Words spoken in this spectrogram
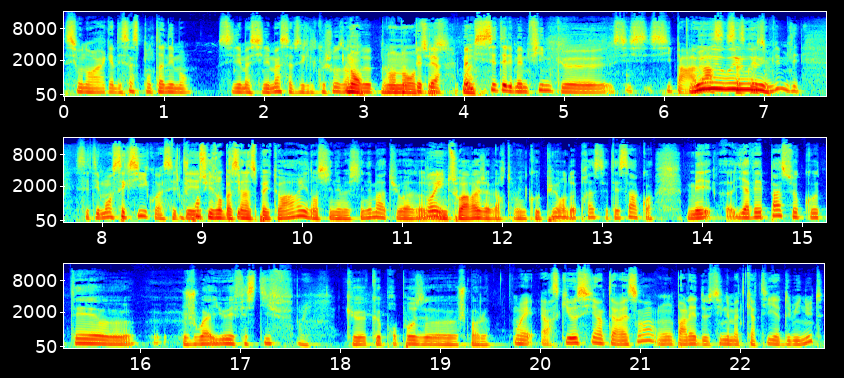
si on aurait regardé ça spontanément, cinéma, cinéma, ça faisait quelque chose un Non, peu, un non, peu non, pépère. Même ouais. si c'était les mêmes films que, si, si- si par hasard oui, ça oui, se c'était- moins sexy, quoi. Je pense qu'ils ont passé l'inspecteur Harry dans Cinéma Cinéma, tu vois. Une soirée, j'avais retrouvé une coupure de presse, c'était ça, quoi. Mais euh, il n'y avait pas ce côté joyeux et festif. Que, que propose euh, Schmoll. Ouais. Alors, ce qui est aussi intéressant, on parlait de cinéma de quartier il y a deux minutes,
